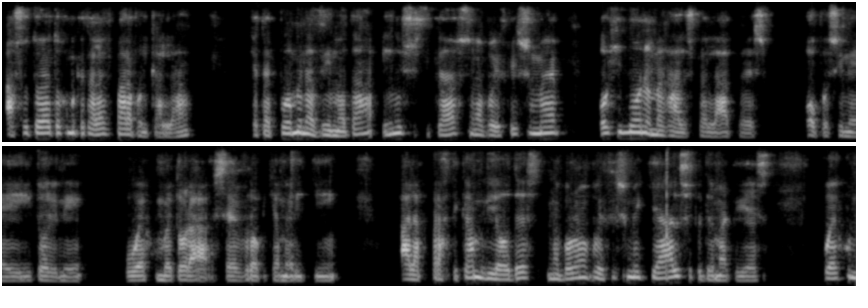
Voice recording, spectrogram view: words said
Αυτό τώρα το έχουμε καταλάβει πάρα πολύ καλά και τα επόμενα βήματα είναι ουσιαστικά στο να βοηθήσουμε όχι μόνο μεγάλες πελάτες όπως είναι οι τωρινοί που έχουμε τώρα σε Ευρώπη και Αμερική, αλλά πρακτικά μιλώντας να μπορούμε να βοηθήσουμε και άλλους επαγγελματίες που έχουν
